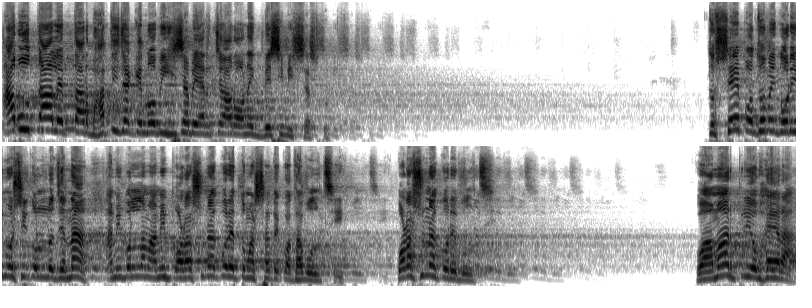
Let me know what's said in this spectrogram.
আবু তালেব তার ভাতিজাকে নবী হিসাবে এর চেয়ে আরও অনেক বেশি বিশ্বাস করি। তো সে প্রথমে গড়িমসি করল যে, না, আমি বললাম, আমি পড়াশোনা করে তোমার সাথে কথা বলছি। পড়াশোনা করে বলছি। ও আমার প্রিয় ভাইয়েরা,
